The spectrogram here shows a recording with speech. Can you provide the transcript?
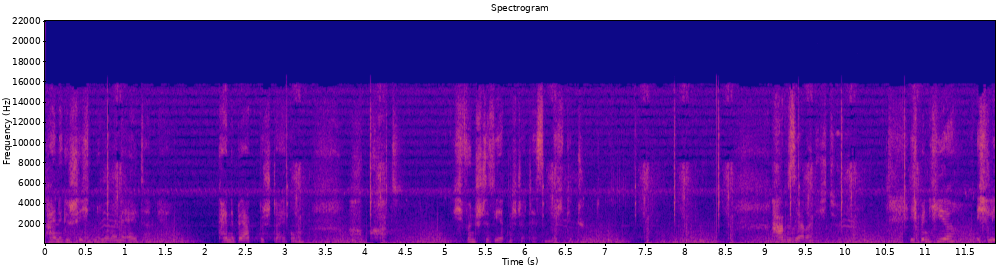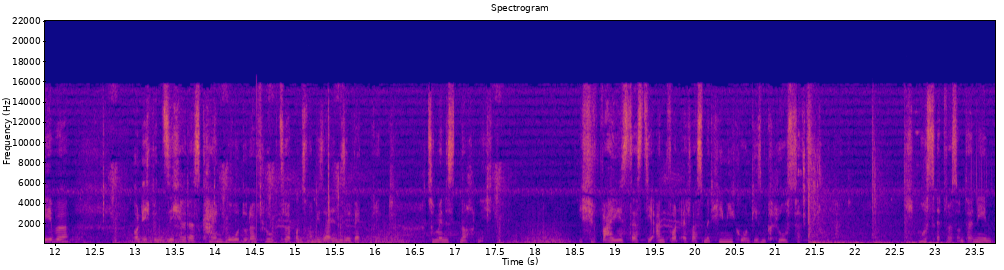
Keine Geschichten über meine Eltern mehr. Keine Bergbesteigung. Oh Gott. Ich wünschte, sie hätten stattdessen mich getötet. Haben sie aber nicht. Ich bin hier, ich lebe und ich bin sicher, dass kein Boot oder Flugzeug uns von dieser Insel wegbringt. Zumindest noch nicht. Ich weiß, dass die Antwort etwas mit Himiko und diesem Kloster zu tun hat. Ich muss etwas unternehmen.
